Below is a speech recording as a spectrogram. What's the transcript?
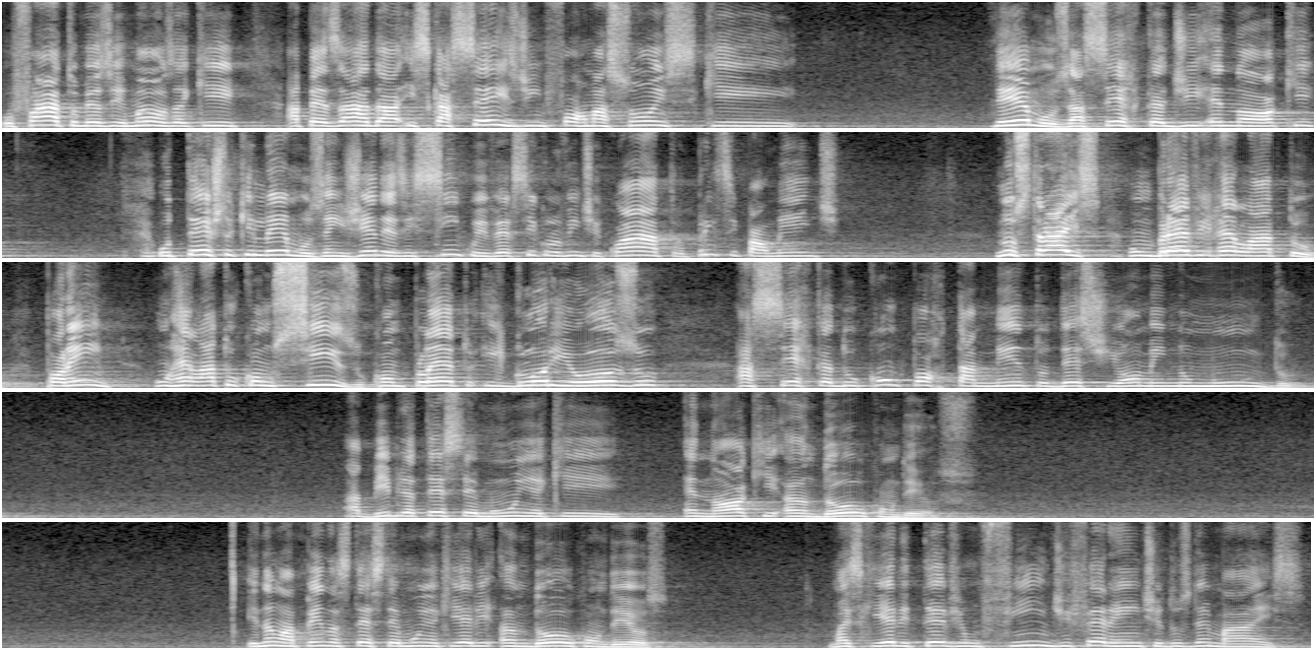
O fato, meus irmãos, é que, apesar da escassez de informações que temos acerca de Enoque, o texto que lemos em Gênesis 5 e versículo 24, principalmente, nos traz um breve relato, porém, um relato conciso, completo e glorioso acerca do comportamento deste homem no mundo. A Bíblia testemunha que Enoque andou com Deus. E não apenas testemunha que ele andou com Deus, mas que ele teve um fim diferente dos demais.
